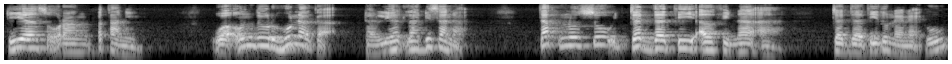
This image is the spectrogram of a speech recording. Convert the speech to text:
Dia seorang petani. Wa undur hunaka dan lihatlah di sana. Taknusu jaddati alfina'a. Jaddati itu nenekku.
